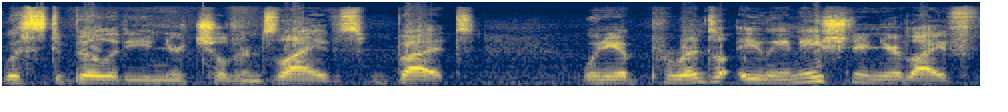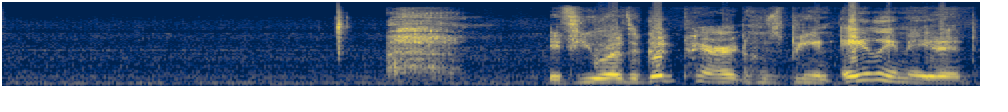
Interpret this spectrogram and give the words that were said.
with stability in your children's lives. But when you have parental alienation in your life, if you are the good parent who's being alienated,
